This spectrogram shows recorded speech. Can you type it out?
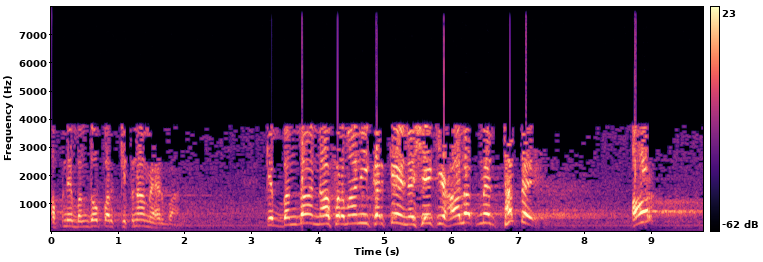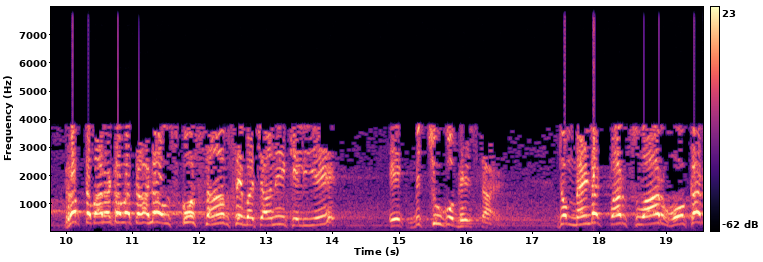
اپنے بندوں پر کتنا مہربان کہ بندہ نافرمانی کر کے نشے کی حالت میں دھتے اور رب تبارہ کا وطالعہ اس کو سانپ سے بچانے کے لیے ایک بچھو کو بھیجتا ہے، جو مینڈک پر سوار ہو کر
